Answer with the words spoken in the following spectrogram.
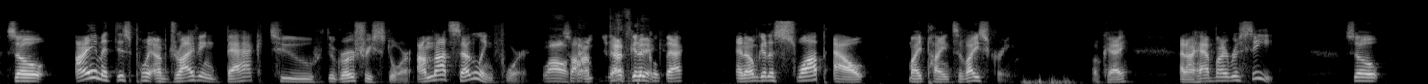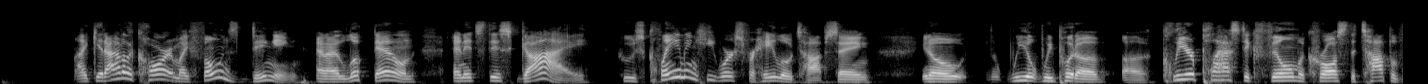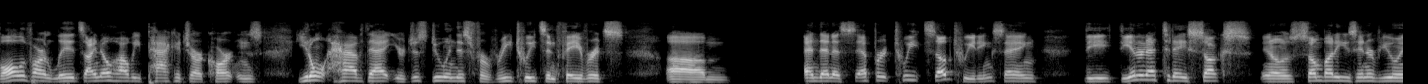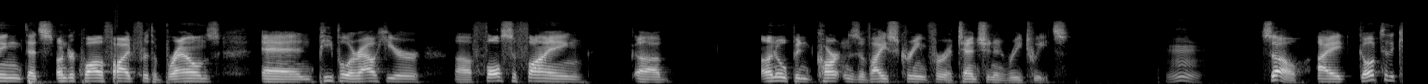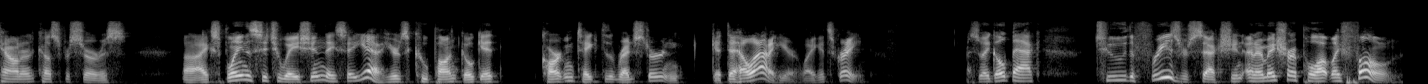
so I am at this point. I'm driving back to the grocery store. I'm not settling for it. Wow, So that- I'm, I'm that's gonna big. go back and I'm gonna swap out my pints of ice cream. Okay, and I have my receipt. So I get out of the car and my phone's dinging, and I look down, and it's this guy who's claiming he works for Halo Top, saying, you know, we we put a, a clear plastic film across the top of all of our lids. I know how we package our cartons. You don't have that. You're just doing this for retweets and favorites. Um, and then a separate tweet subtweeting saying the the internet today sucks. You know, somebody's interviewing that's underqualified for the Browns, and people are out here uh, falsifying uh, unopened cartons of ice cream for attention and retweets. So I go up to the counter, customer service. Uh, I explain the situation. They say, "Yeah, here's a coupon. Go get a carton, take it to the register, and get the hell out of here. Like it's great." So I go back to the freezer section and I make sure I pull out my phone.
